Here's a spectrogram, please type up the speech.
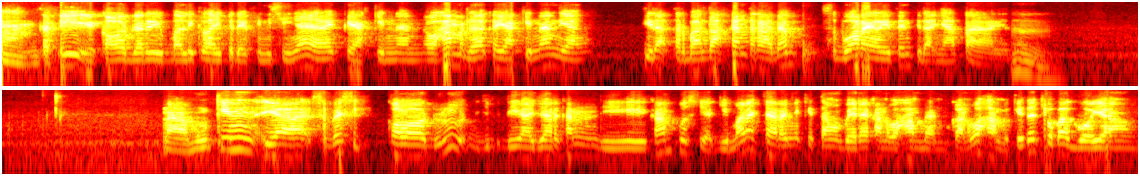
Hmm, tapi kalau dari balik lagi ke definisinya ya keyakinan waham adalah keyakinan yang tidak terbantahkan terhadap sebuah realita yang tidak nyata. Gitu. Hmm. Nah mungkin ya sebenarnya sih kalau dulu diajarkan di kampus ya gimana caranya kita membedakan waham dan bukan waham kita coba goyang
